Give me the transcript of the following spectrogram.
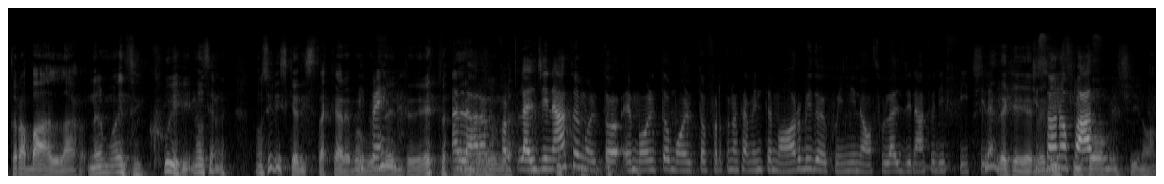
traballa, nel momento in cui non si, non si rischia di staccare proprio Dipende. il dente direttamente. Allora, l'alginato è molto, è molto, molto fortunatamente morbido e quindi no, sull'alginato è difficile. Che ci, sono, paste, no,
